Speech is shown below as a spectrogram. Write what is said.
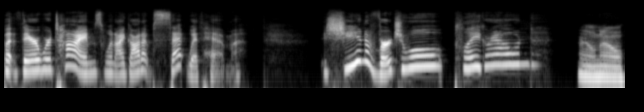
But there were times when I got upset with him. Is she in a virtual playground? I don't know.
